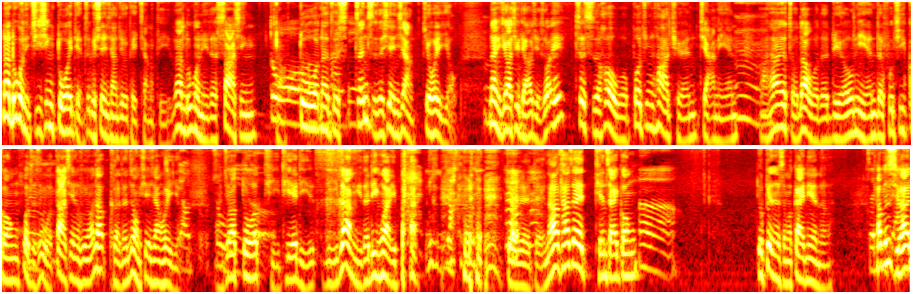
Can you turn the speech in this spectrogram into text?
那如果你吉星多一点，这个现象就可以降低。那如果你的煞星多、啊、多，那这增值的现象就会有。嗯、那你就要去了解说，哎，这时候我破军化权甲年，嗯、啊，他又走到我的流年的夫妻宫，或者是我大限的夫妻宫，嗯、那可能这种现象会有，你就要多体贴礼礼让你的另外一半。礼让。对对对，然后他在田宅宫，嗯，又变成什么概念呢？他不是喜欢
